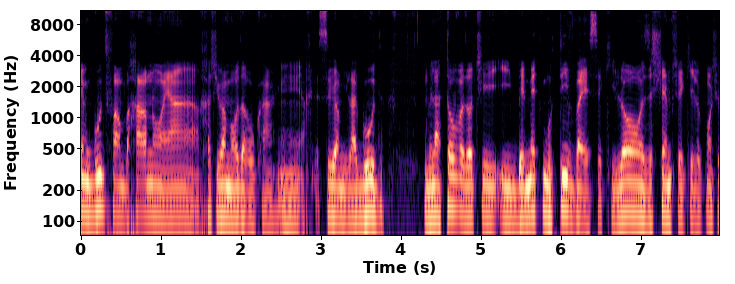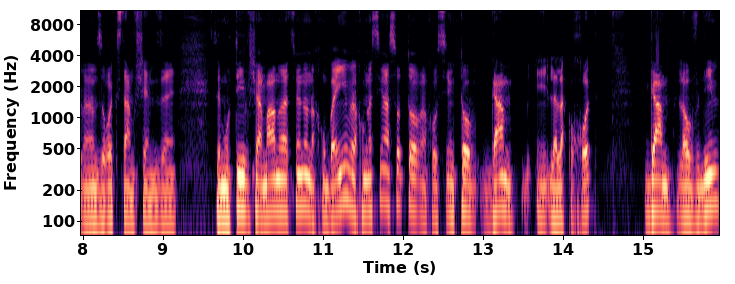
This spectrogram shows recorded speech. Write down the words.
השם גוד פארם בחרנו, היה חשיבה מאוד ארוכה, אה, סביב המילה good. המילה טוב הזאת שהיא באמת מוטיב בעסק, היא לא איזה שם שכאילו כמו שבן אדם זורק סתם שם, זה, זה מוטיב שאמרנו לעצמנו, אנחנו באים ואנחנו מנסים לעשות טוב, אנחנו עושים טוב גם אה, ללקוחות, גם לעובדים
